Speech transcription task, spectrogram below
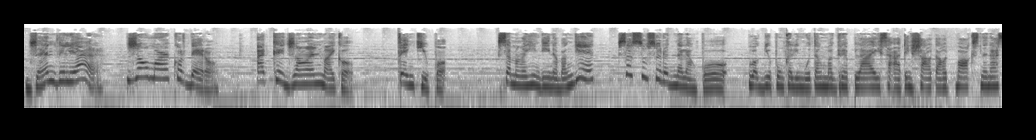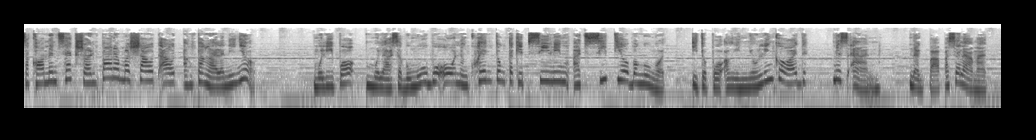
Jen Villar, Jomar Cordero, at kay John Michael. Thank you po. Sa mga hindi nabanggit, sa susunod na lang po. Huwag niyo pong kalimutang mag-reply sa ating shoutout box na nasa comment section para ma-shoutout ang pangalan ninyo. Muli po, mula sa bumubuo ng kwentong takip silim at sityo bangungot, ito po ang inyong lingkod, Miss Anne. Nagpapasalamat.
